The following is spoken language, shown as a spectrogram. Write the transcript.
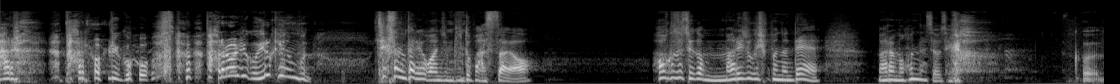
발을, 발을 올리고, 발을 올리고 이렇게 하는 분, 책상 다리하고 앉은 분도 봤어요. 아, 그래서 제가 말해주고 싶었는데, 말하면 혼나죠, 제가. 그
